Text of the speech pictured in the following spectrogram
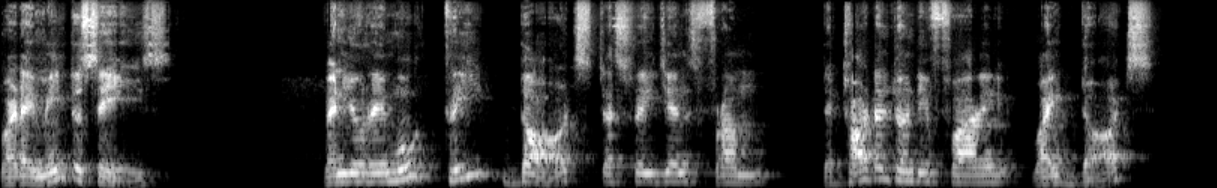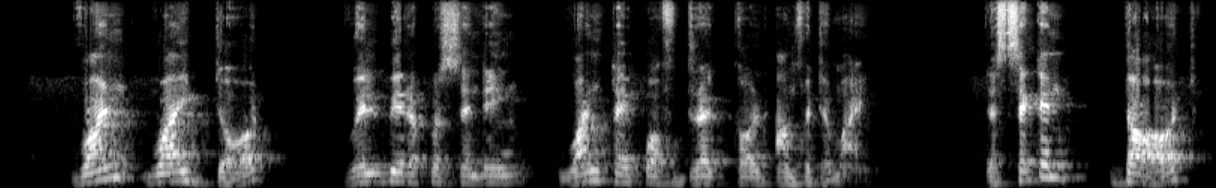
what I mean to say is, when you remove three dots, test regions from the total 25 white dots, one white dot will be representing one type of drug called amphetamine. The second dot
